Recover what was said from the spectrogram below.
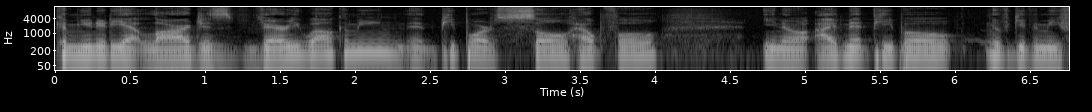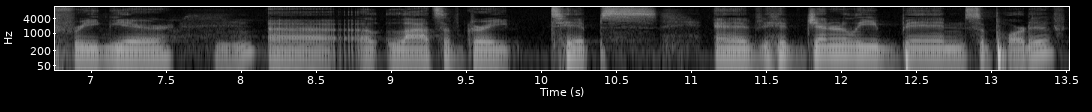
community at large is very welcoming. People are so helpful. You know, I've met people who've given me free gear, uh, uh, lots of great tips, and have- generally been supportive.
